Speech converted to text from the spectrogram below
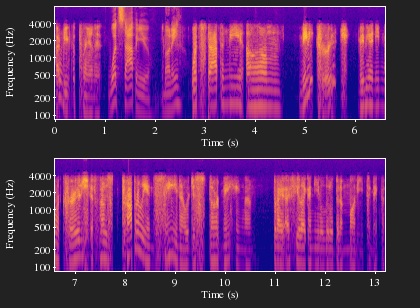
I leave the planet. What's stopping you? Money? What's stopping me? Um, maybe courage. Maybe I need more courage. If I was properly insane, I would just start making them. But I, I feel like I need a little bit of money to make them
